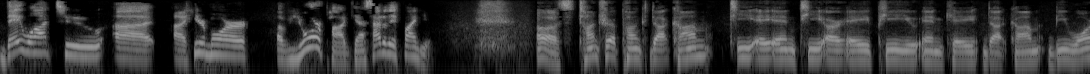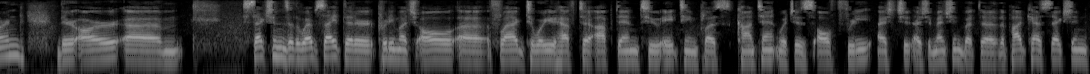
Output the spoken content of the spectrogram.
they want to, uh, uh, hear more of your podcast, how do they find you? Oh, it's tantrapunk.com. T-A-N-T-R-A-P-U-N-K dot com. Be warned, there are, um, sections of the website that are pretty much all uh, flagged to where you have to opt in to 18 plus content, which is all free. I should I should mention, but uh, the podcast section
